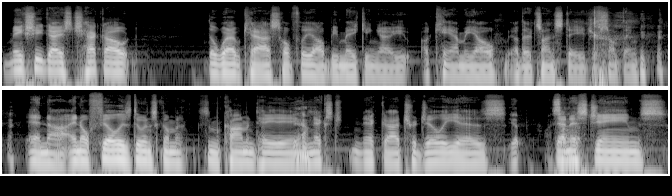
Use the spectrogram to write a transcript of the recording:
make sure you guys check out the webcast. Hopefully, I'll be making a, a cameo, whether it's on stage or something. and uh, I know Phil is doing some some commentating. Yeah. Nick Nick uh, Trigili is. Yep. Dennis James.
